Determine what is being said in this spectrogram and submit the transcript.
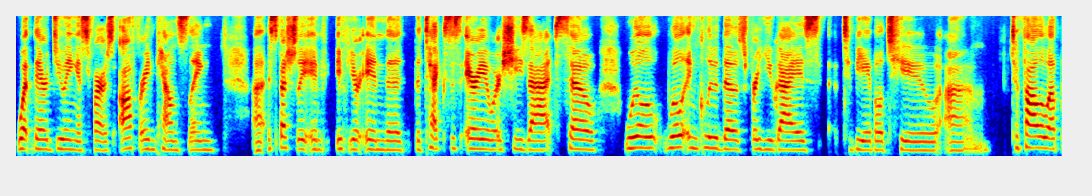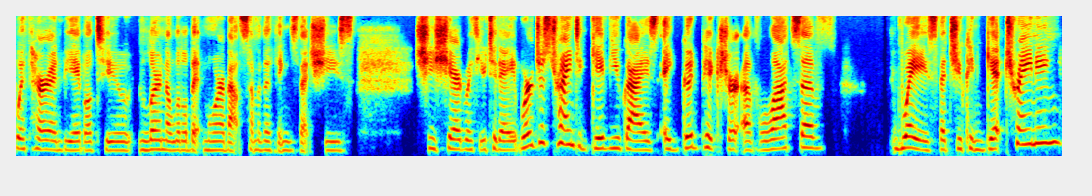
what they're doing as far as offering counseling, uh, especially if, if you're in the the Texas area where she's at. So we'll we'll include those for you guys to be able to um, to follow up with her and be able to learn a little bit more about some of the things that she's she shared with you today. We're just trying to give you guys a good picture of lots of ways that you can get training,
